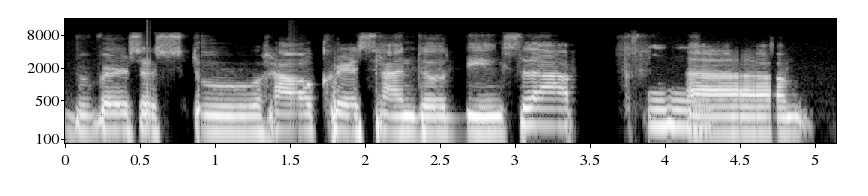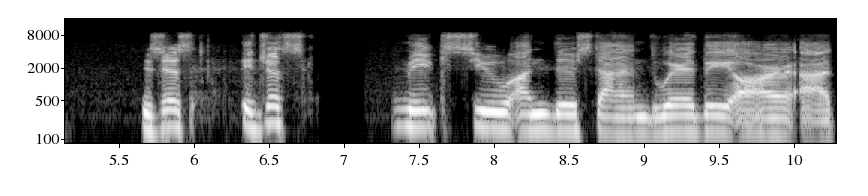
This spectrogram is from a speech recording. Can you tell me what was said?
versus to how Chris handled being slapped. Mhm. Um, it's just it just makes you understand where they are at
